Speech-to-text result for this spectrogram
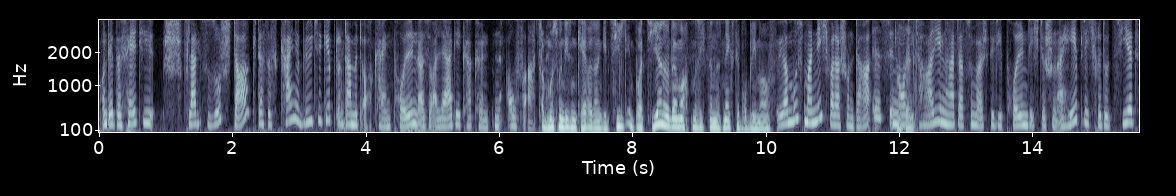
und er befällt die Pflanze so stark, dass es keine Blüte gibt und damit auch kein Pollen, also Allergiker könnten aufatmen. Aber muss man diesen Käfer dann gezielt importieren oder macht man sich dann das nächste Problem auf? Ja, muss man nicht, weil er schon da ist. In okay. Norditalien hat er zum Beispiel die Pollendichte schon erheblich reduziert.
